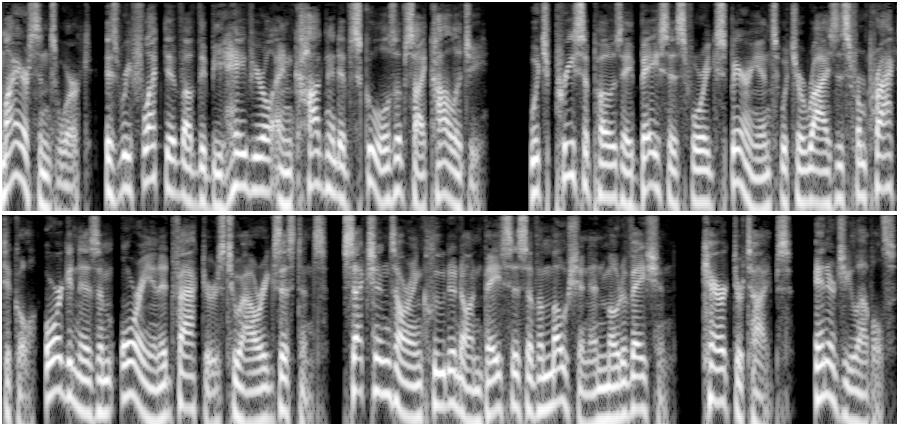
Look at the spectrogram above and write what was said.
Myerson's work is reflective of the behavioral and cognitive schools of psychology which presuppose a basis for experience which arises from practical, organism oriented factors to our existence. Sections are included on basis of emotion and motivation, character types, energy levels,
